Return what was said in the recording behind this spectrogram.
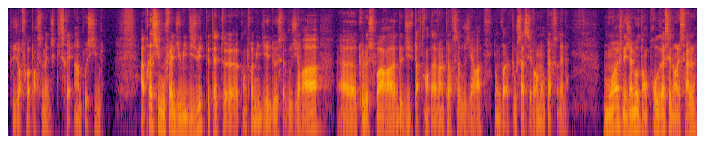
plusieurs fois par semaine, ce qui serait impossible. Après, si vous faites du 8-18, peut-être qu'entre midi et 2, ça vous ira, que le soir de 18h30 à 20h, ça vous ira. Donc voilà, tout ça, c'est vraiment personnel. Moi, je n'ai jamais autant progressé dans les salles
